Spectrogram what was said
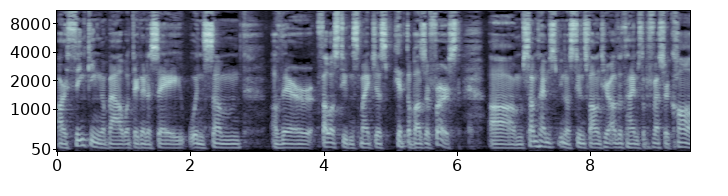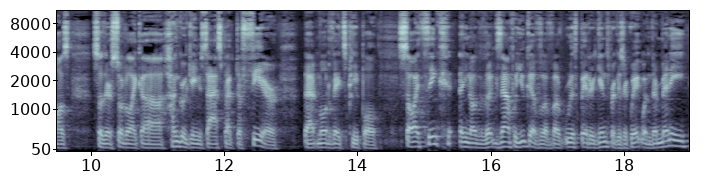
are thinking about what they're going to say when some of their fellow students might just hit the buzzer first. Um, sometimes, you know, students volunteer. Other times the professor calls. So there's sort of like a Hunger Games aspect of fear that motivates people. So I think, you know, the example you give of, of Ruth Bader Ginsburg is a great one. There are many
